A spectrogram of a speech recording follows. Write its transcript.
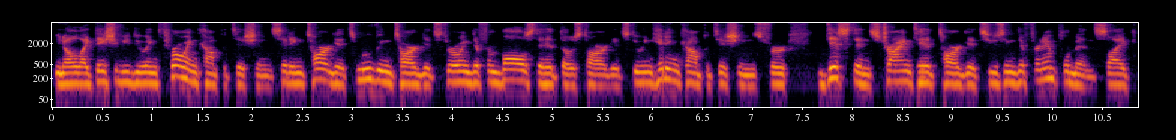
you know, like they should be doing throwing competitions, hitting targets, moving targets, throwing different balls to hit those targets, doing hitting competitions for distance, trying to hit targets using different implements. Like,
